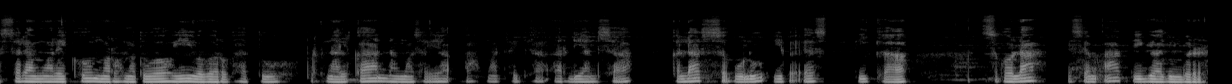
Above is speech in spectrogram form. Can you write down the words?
Assalamualaikum warahmatullahi wabarakatuh. Perkenalkan nama saya Ahmad Rega Ardiansa, kelas 10 IPS 3, sekolah SMA 3 Jember.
